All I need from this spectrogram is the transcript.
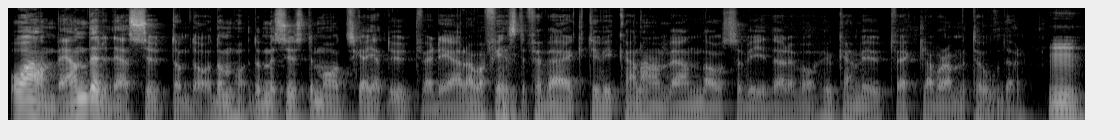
och använder det dessutom. Då. De, de är systematiska i att utvärdera. Vad finns det för verktyg vi kan använda och så vidare. Hur kan vi utveckla våra metoder? Mm.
